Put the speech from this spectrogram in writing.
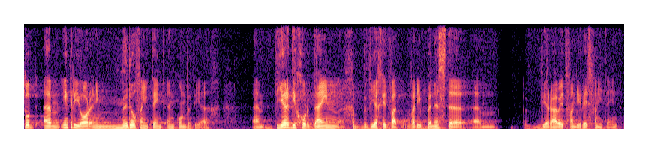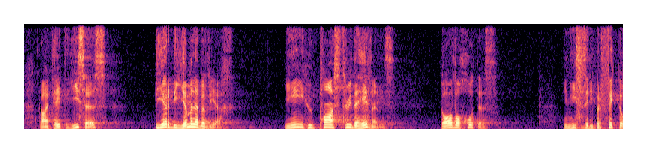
tot ehm um, een keer per jaar in die middel van die tent in kon beweeg. Ehm um, deur die gordyn beweeg het wat wat die binneste ehm um, weerhou het van die res van die tent. Daai het, het Jesus deur die hemele beweeg. He who passed through the heavens. Daar waar God is. En Jesus het die perfekte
